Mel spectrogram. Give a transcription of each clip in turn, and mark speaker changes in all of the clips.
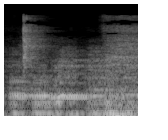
Speaker 1: Música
